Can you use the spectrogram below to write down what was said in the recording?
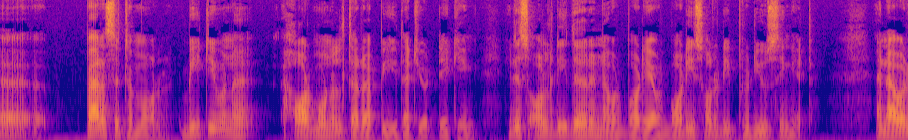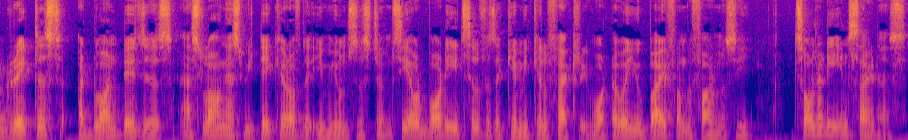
uh, paracetamol, be it even a hormonal therapy that you're taking, it is already there in our body. Our body is already producing it. And our greatest advantage is as long as we take care of the immune system. See, our body itself is a chemical factory. Whatever you buy from the pharmacy, it's already inside us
